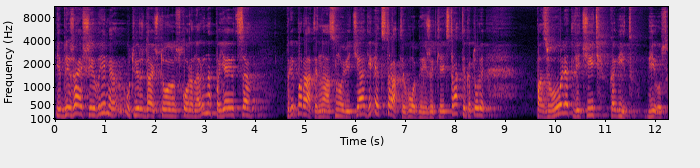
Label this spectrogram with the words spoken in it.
и в ближайшее время утверждают, что скоро на рынок появятся препараты на основе чаги, экстракты, водные жидкие экстракты, которые позволят лечить ковид-вирус.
